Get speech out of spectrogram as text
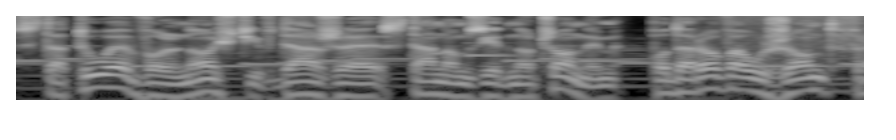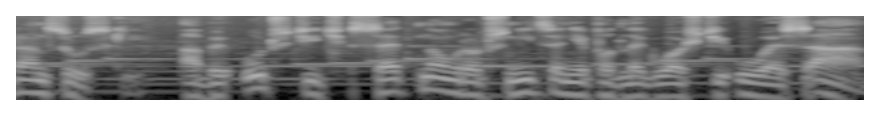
Statuę wolności w darze Stanom Zjednoczonym podarował rząd francuski, aby uczcić setną rocznicę niepodległości USA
